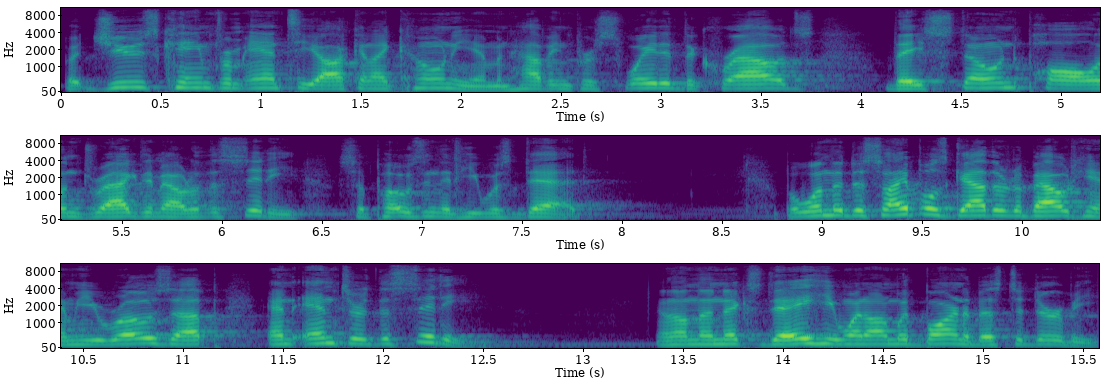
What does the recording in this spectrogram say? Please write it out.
But Jews came from Antioch and Iconium, and having persuaded the crowds, they stoned Paul and dragged him out of the city, supposing that he was dead. But when the disciples gathered about him, he rose up and entered the city. And on the next day, he went on with Barnabas to Derbe.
